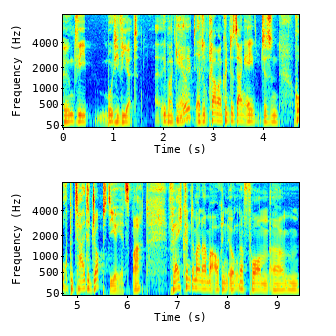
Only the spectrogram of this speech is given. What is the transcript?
irgendwie motiviert? Äh, Über Geld? Also klar, man könnte sagen, ey, das sind hochbezahlte Jobs, die ihr jetzt macht. Vielleicht könnte man aber auch in irgendeiner Form ähm,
